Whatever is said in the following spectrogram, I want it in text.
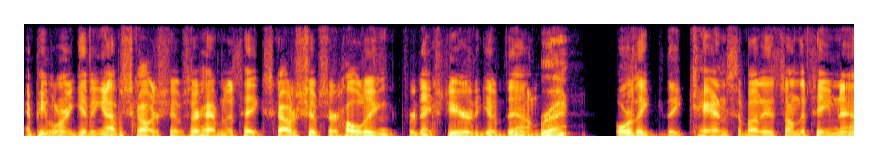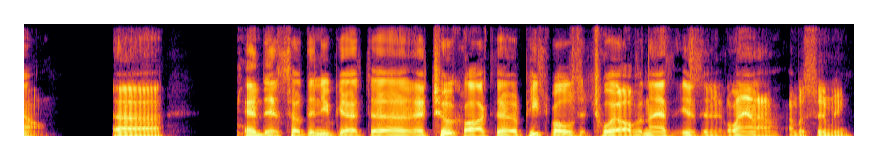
and people aren't giving up scholarships. They're having to take scholarships they're holding for next year to give them, right. or they they can somebody that's on the team now. Uh, and then so then you've got uh, at two o'clock the Peach Bowl is at twelve, and that is in Atlanta. I'm assuming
